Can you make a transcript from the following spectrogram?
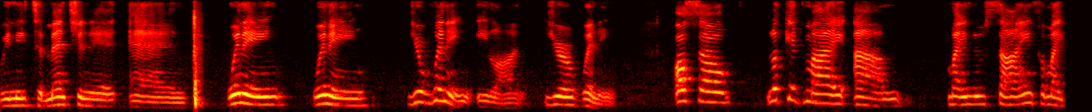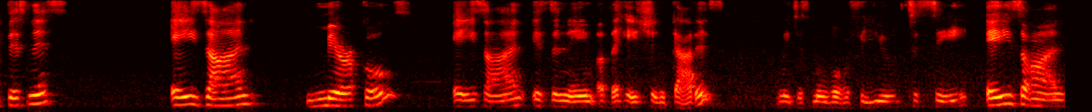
we need to mention it and winning, winning. You're winning, Elon. You're winning. Also, look at my um my new sign for my business. Azon Miracles. Azon is the name of the Haitian goddess. Let me just move over for you to see. Azon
